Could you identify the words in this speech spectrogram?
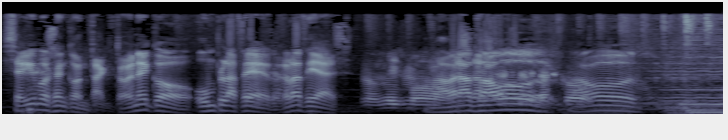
seguimos en contacto. Eneco, un placer. Gracias. Lo mismo. Un abrazo vos. A vos.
